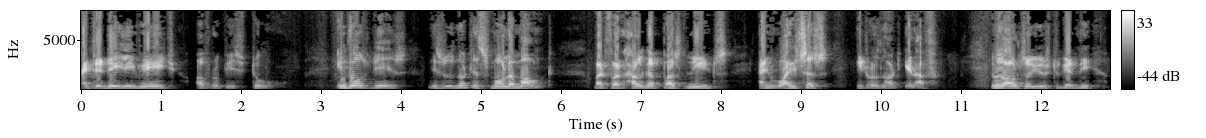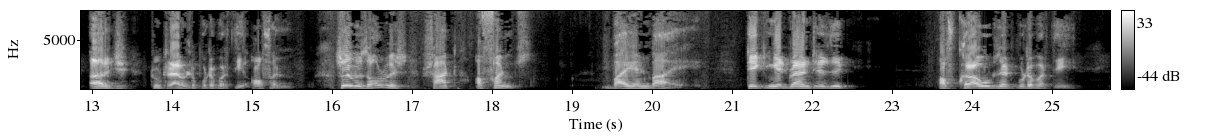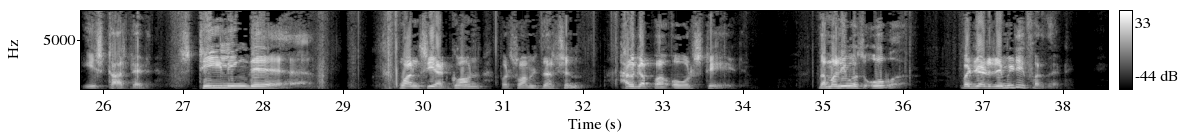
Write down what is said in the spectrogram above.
at a daily wage of rupees two. In those days, this was not a small amount, but for Halgappa's needs and vices, it was not enough. He was also used to get the urge to travel to Puttaparthi often. So he was always short of funds. By and by, taking advantage of crowds at Puttaparthi, he started stealing there. Once he had gone for Swami's darshan, Halgappa overstayed. The money was over, but he had a remedy for that.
